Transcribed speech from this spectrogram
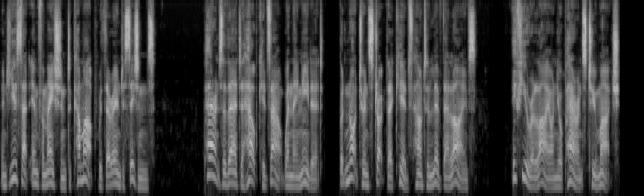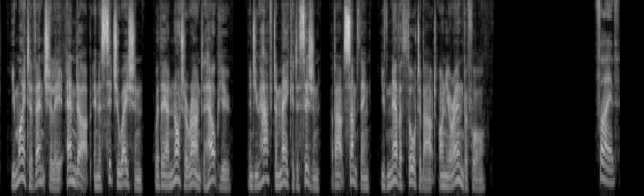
and use that information to come up with their own decisions. Parents are there to help kids out when they need it, but not to instruct their kids how to live their lives. If you rely on your parents too much, you might eventually end up in a situation where they are not around to help you, and you have to make a decision about something you've never thought about on your own before. 5.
